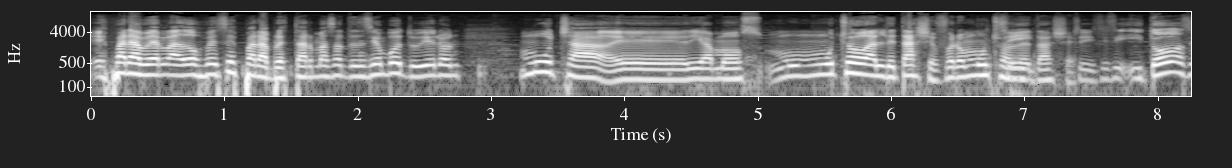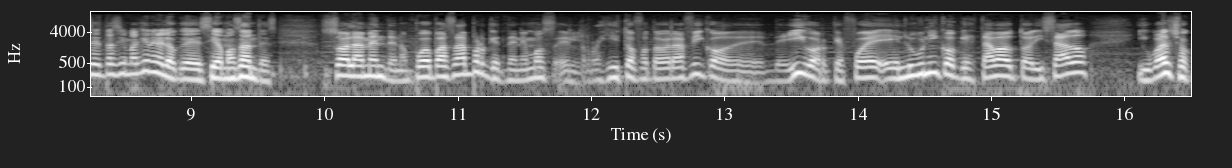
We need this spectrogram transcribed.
Es para verla dos veces para prestar más atención porque tuvieron mucha, eh, digamos, mu- mucho al detalle, fueron mucho al Sí, detalle. Sí, sí, sí. Y todas estas imágenes, lo que decíamos antes, solamente nos puede pasar porque tenemos el registro fotográfico de, de Igor, que fue el único que estaba autorizado. Igual yo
